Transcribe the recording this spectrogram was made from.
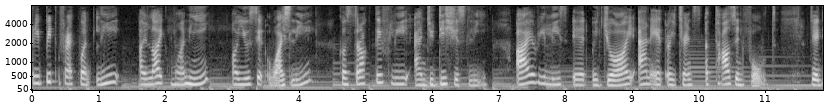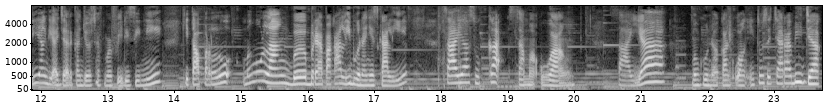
repeat frequently I like money I use it wisely constructively and judiciously. I release it with joy and it returns a thousandfold jadi yang diajarkan Joseph Murphy di sini kita perlu mengulang beberapa kali bukan hanya sekali. Saya suka sama uang. Saya menggunakan uang itu secara bijak.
